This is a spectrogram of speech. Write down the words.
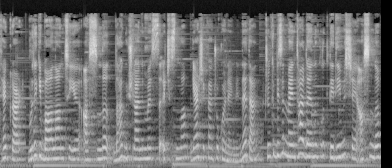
tekrar buradaki bağlantıyı aslında daha güçlendirmesi açısından gerçekten çok önemli. Neden? Çünkü bizim mental dayanıklılık dediğimiz şey aslında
